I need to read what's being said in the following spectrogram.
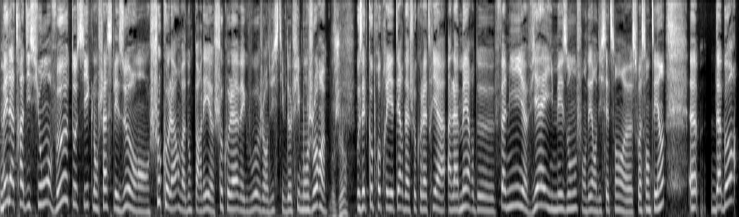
Mais la tradition veut aussi que l'on chasse les œufs en chocolat. On va donc parler euh, chocolat avec vous aujourd'hui, Steve Dolphy. Bonjour. Bonjour. Vous êtes copropriétaire de la chocolaterie à, à la mer de famille, vieille maison fondée en 1761. Euh, D'abord,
